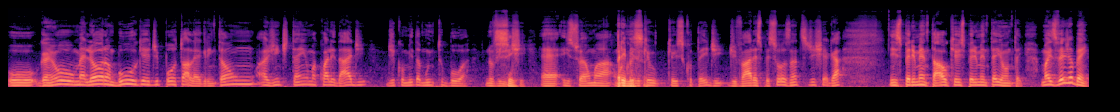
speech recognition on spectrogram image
o, ganhou o melhor hambúrguer de Porto Alegre. Então, a gente tem uma qualidade de comida muito boa no 20. É, isso é uma, uma coisa que eu, que eu escutei de, de várias pessoas antes de chegar e experimentar o que eu experimentei ontem. Mas veja bem,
